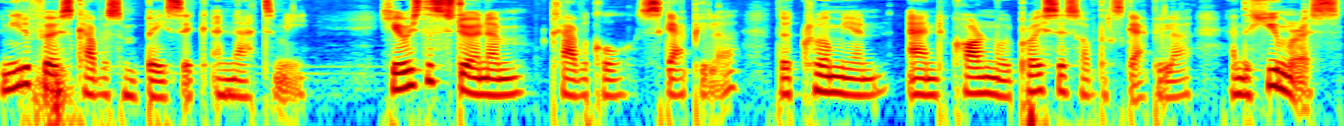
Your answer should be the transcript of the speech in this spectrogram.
we need to first cover some basic anatomy. Here is the sternum, clavicle, scapula, the acromion and coracoid process of the scapula, and the humerus.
